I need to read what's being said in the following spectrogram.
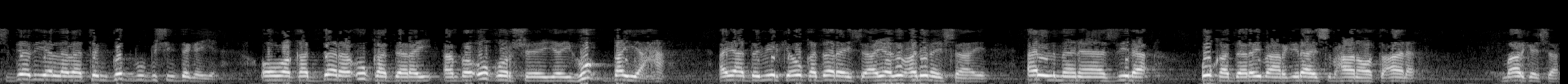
Sideed iyo labaatan god buu bishii degaya oo waqadara u qadaray amba u qorsheeyey hu dayaxa. Ayaa damiirka uqadaraysa ayaad u celinaysaa almanaazila u qadaray baan ilaahay subxaana wa tacaala ma arkaysaa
